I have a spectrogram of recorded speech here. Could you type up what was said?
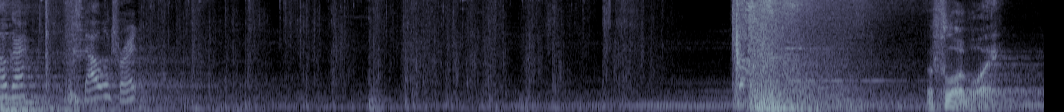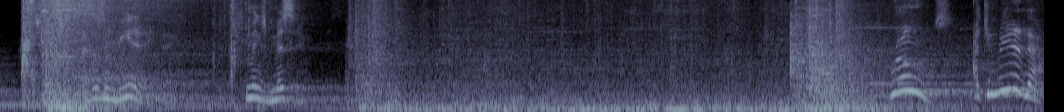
Okay, that looks right. The floor boy. That doesn't mean anything. Something's missing. Runes! I can read it now.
